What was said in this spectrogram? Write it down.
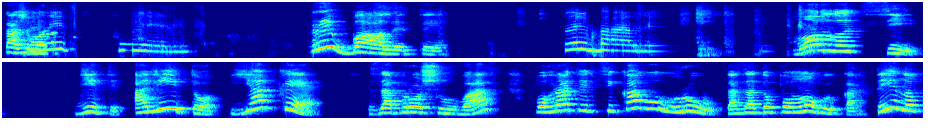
Кажемо, рибалити. Рибали. Молодці. Діти, а літо яке? Запрошую вас пограти в цікаву гру та за допомогою картинок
